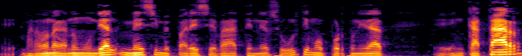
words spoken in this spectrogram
eh, Maradona ganó un mundial, Messi me parece va a tener su última oportunidad eh, en Qatar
